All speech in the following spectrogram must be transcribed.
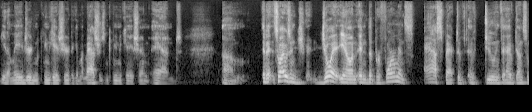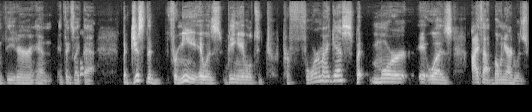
you know majored in communication to get my master's in communication and um and it, so i was enj- enjoy you know and, and the performance aspect of, of doing th- i've done some theater and and things like that but just the for me it was being able to perform i guess but more it was i thought boneyard was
